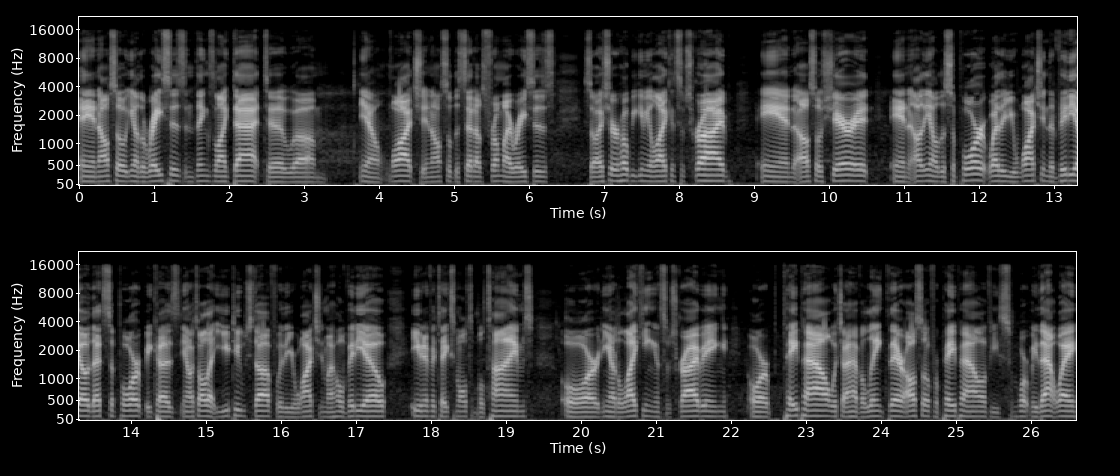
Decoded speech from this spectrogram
and also you know the races and things like that to um, you know watch and also the setups from my races. So i sure hope you give me a like and subscribe and also share it and uh, you know the support whether you're watching the video that's support because you know it's all that youtube stuff whether you're watching my whole video even if it takes multiple times or you know the liking and subscribing or paypal which i have a link there also for paypal if you support me that way.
